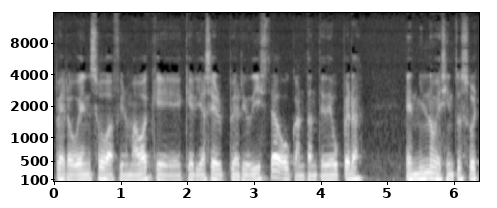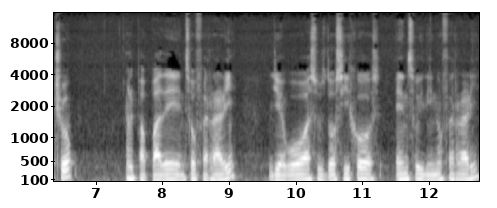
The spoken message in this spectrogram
pero Enzo afirmaba que quería ser periodista o cantante de ópera. En 1908 el papá de Enzo Ferrari llevó a sus dos hijos Enzo y Dino Ferrari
